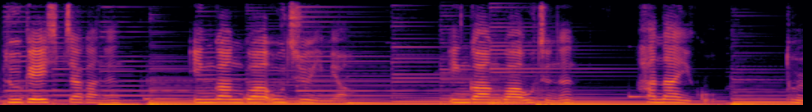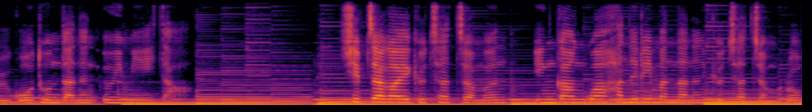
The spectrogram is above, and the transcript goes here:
두 개의 십자가는 인간과 우주이며 인간과 우주는 하나이고 돌고 돈다는 의미이다. 십자가의 교차점은 인간과 하늘이 만나는 교차점으로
